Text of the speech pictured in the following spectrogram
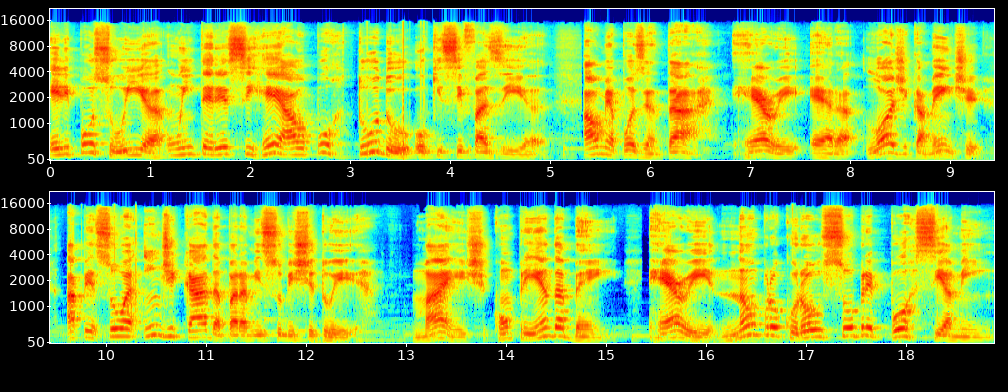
Ele possuía um interesse real por tudo o que se fazia. Ao me aposentar, Harry era, logicamente, a pessoa indicada para me substituir. Mas, compreenda bem, Harry não procurou sobrepor-se a mim.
